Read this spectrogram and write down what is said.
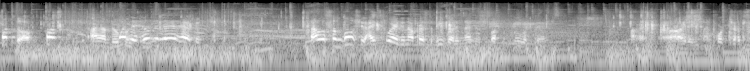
What the fuck? I have no When the hell did that happen? That was some bullshit. I swear I did not press the B button. I just fucking flew up there. Alright. Oh, I gotta use my pork chops.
